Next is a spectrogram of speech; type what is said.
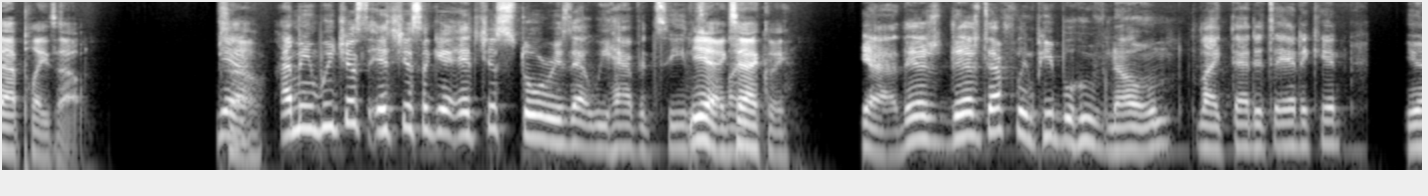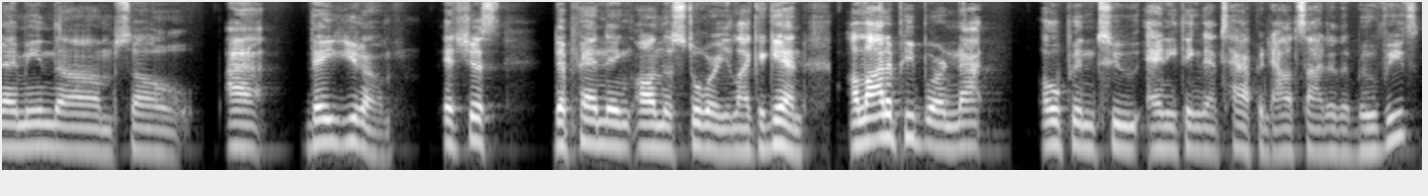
that plays out. Yeah. So, I mean, we just it's just again it's just stories that we haven't seen. yeah, So, like, exactly. Yeah, there's there's definitely people who've known like that it's Anakin. You know what I mean? Um so I they you know, it's just depending on the story. Like again, a lot of people are not open to anything that's happened outside of the movies.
